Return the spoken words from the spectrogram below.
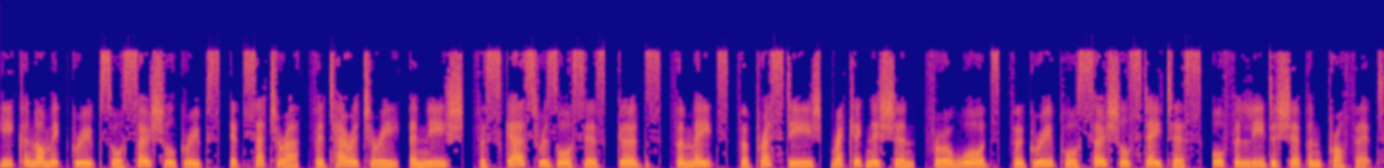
economic groups or social groups, etc., for territory, a niche, for scarce resources, goods, for mates, for prestige, recognition, for awards, for group or social status, or for leadership and profit.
